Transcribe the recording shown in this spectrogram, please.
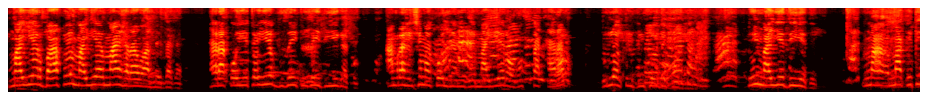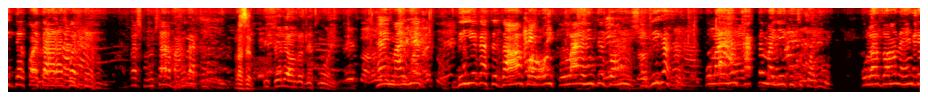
মাইয়ের বাপে মাইয়ের মায় হেরাও আনলে জায়গায়। হেরা কইয়ে টইয়ে বুঝেই টুঝেই দিয়ে গেছে। আমরা সেই সময় করলাম যে মাইয়ের অবস্থা খারাপ দুলাল তুই বিপদে পড়বি। তুই মাইয়ে দিয়ে দে। মা মা কৃতিকদের কয় তার একবার দেখেন। সংসার ভাঙ্গা ঠিক না। রাসেল। সেই মাইয়ে দিয়ে গেছে যাওয়ার পর ওই পোলা এহিনতে যখন সজি গেছে পোলা এখন থাকতে মাইয়ে কিছু করেনি। পোলা যখন এহিনতে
